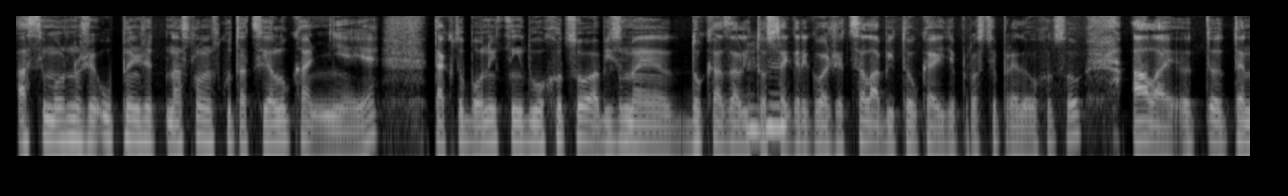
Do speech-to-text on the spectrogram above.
asi možno, že úplne, že na Slovensku tá cieľovka nie je takto bonitných dôchodcov, aby sme dokázali to mm-hmm. segregovať, že celá bytovka ide proste pre dôchodcov, ale t- ten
